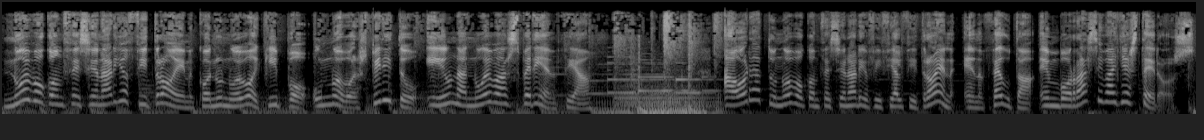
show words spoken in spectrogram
Nuevo concesionario Citroën con un nuevo equipo, un nuevo espíritu y una nueva experiencia. Ahora tu nuevo concesionario oficial Citroën en Ceuta, en Borras y Ballesteros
